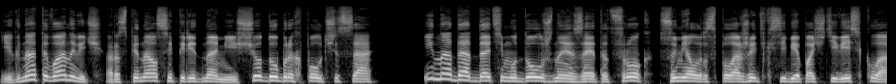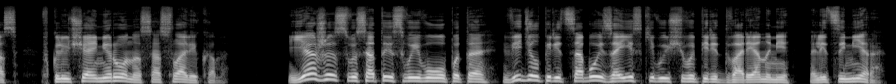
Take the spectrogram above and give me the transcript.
Игнат Иванович распинался перед нами еще добрых полчаса, и надо отдать ему должное за этот срок, сумел расположить к себе почти весь класс, включая Мирона со Славиком. Я же с высоты своего опыта видел перед собой заискивающего перед дворянами лицемера.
